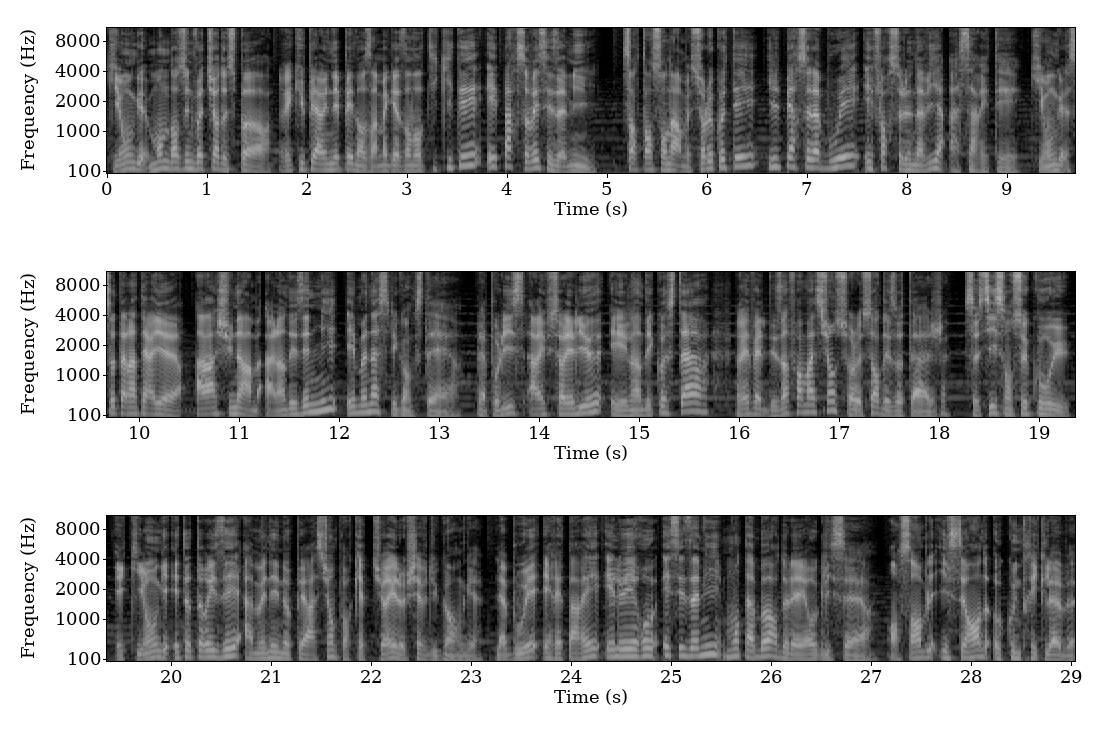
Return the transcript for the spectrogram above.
Kyong monte dans une voiture de sport, récupère une épée dans un magasin d'antiquités et part sauver ses amis. Sortant son arme sur le côté, il perce la bouée et force le navire à s'arrêter. Kyong saute à l'intérieur, arrache une arme à l'un des ennemis et menace les gangsters. La police arrive sur les lieux et l'un des costards révèle des informations sur le sort des otages. Ceux-ci sont secourus et Kyong est autorisé à mener une opération pour capturer le chef du gang. La bouée est réparée et le héros et ses amis montent à bord de l'aéroglisseur. Ensemble, ils se rendent au Country Club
